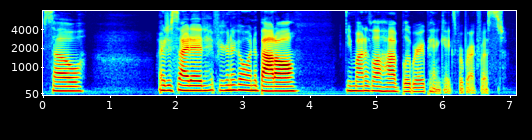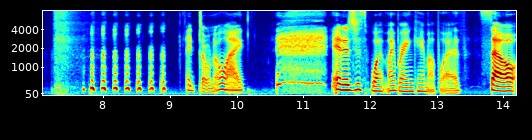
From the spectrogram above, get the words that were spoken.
So I decided if you're going to go into battle, you might as well have blueberry pancakes for breakfast. I don't know why. It is just what my brain came up with. So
